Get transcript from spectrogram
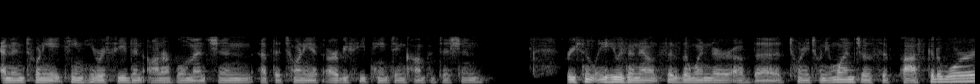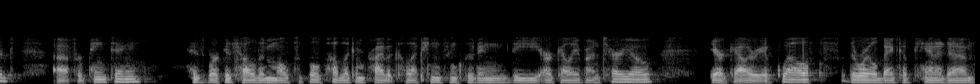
And in 2018, he received an honorable mention at the 20th RBC Painting Competition. Recently, he was announced as the winner of the 2021 Joseph Plaskett Award for painting. His work is held in multiple public and private collections, including the Art Gallery of Ontario, the Art Gallery of Guelph, the Royal Bank of Canada,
